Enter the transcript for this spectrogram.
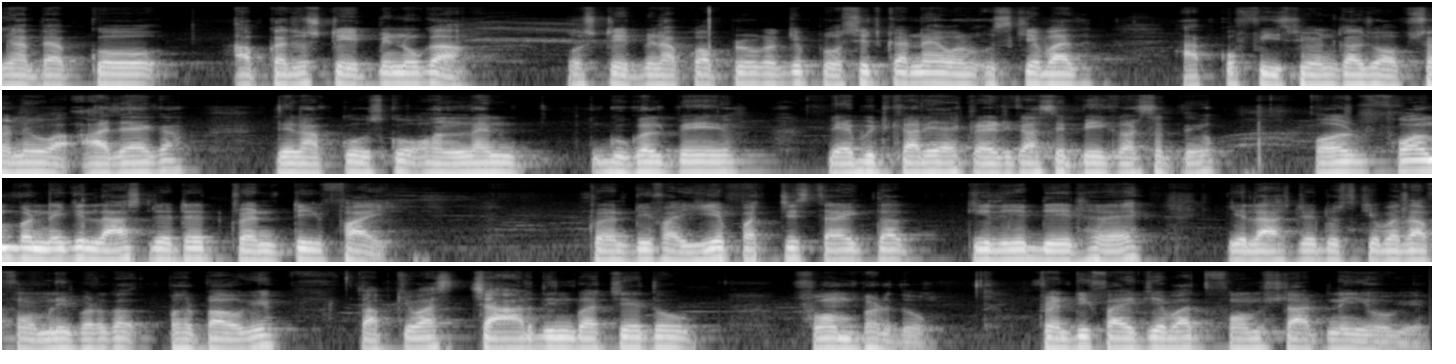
यहाँ पे आपको, आपका जो स्टेटमेंट होगा, वो स्टेटमेंट आपको अपलोड करके प्रोसीड करना है और उसके बाद आपको फ़ीस पेमेंट का जो ऑप्शन है वो आ जाएगा। देन आपको उसको online Google Pay debit card या क्रेडिट कार्ड से पे कर सकते हो। और फॉर्म भरने की लास्ट डेट है ट्वेंटी फाइव ट्वेंटी फाइव ये पच्चीस तारीख तक के लिए डेट है। ये लास्ट डेट उसके बाद आप फॉर्म नहीं भर भर पाओगे। तो आपके पास चार दिन बचे तो फॉर्म भर दो। ट्वेंटी फाइव के बाद फॉर्म स्टार्ट नहीं होगे।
